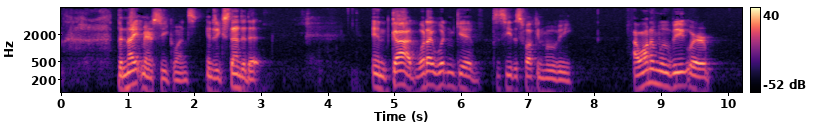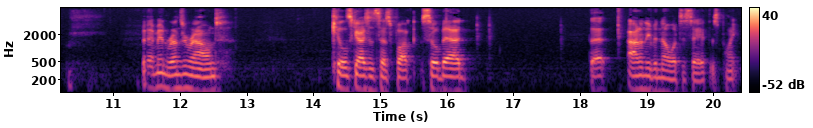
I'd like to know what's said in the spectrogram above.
the nightmare sequence, and extended it. And God, what I wouldn't give to see this fucking movie. I want a movie where Batman runs around, kills guys, and says fuck so bad that I don't even know what to say at this point.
